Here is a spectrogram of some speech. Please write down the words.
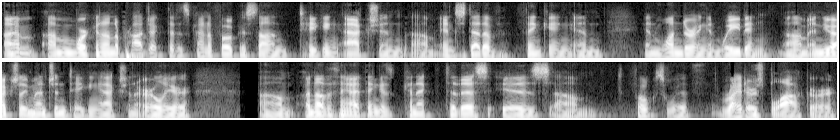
I'm I'm working on a project that is kind of focused on taking action um, instead of thinking and and wondering and waiting. Um, and you actually mentioned taking action earlier. Um, another thing I think is connected to this is um, folks with writer's block or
